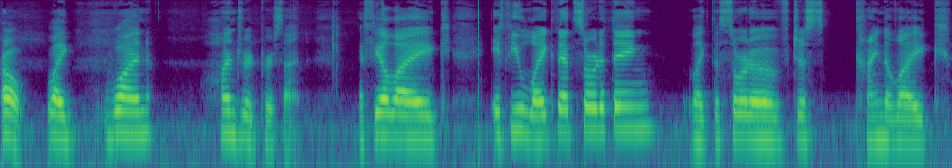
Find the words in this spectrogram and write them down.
Oh, like 100%. I feel like if you like that sort of thing, like the sort of just kind of like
